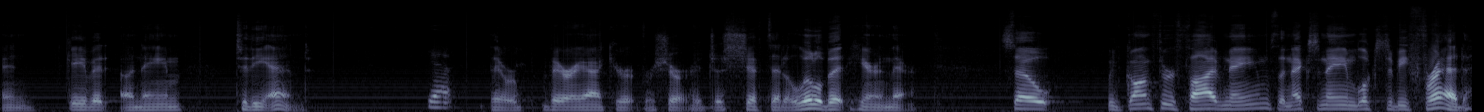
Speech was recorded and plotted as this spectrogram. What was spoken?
and gave it a name to the end. Yeah. They were very accurate for sure. It just shifted a little bit here and there. So we've gone through five names. The next name looks to be Fred.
